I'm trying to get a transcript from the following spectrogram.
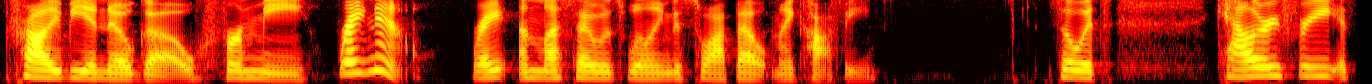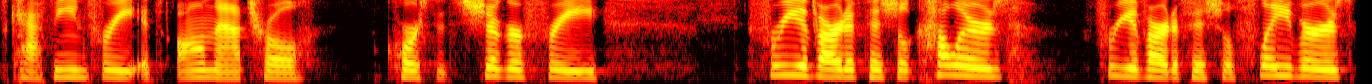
probably be a no go for me right now, right? Unless I was willing to swap out my coffee. So it's calorie free, it's caffeine free, it's all natural. Of course, it's sugar free, free of artificial colors, free of artificial flavors,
